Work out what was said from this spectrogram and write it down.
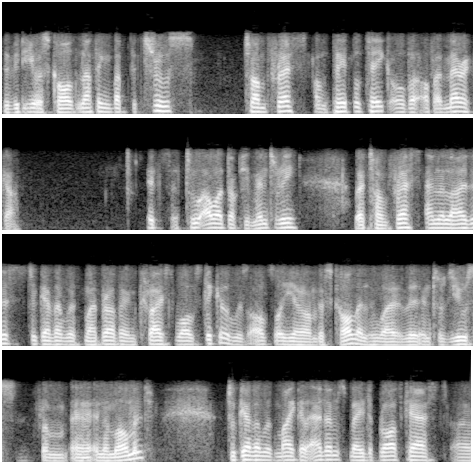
The video is called Nothing But the Truth Tom Friess on Papal Takeover of America. It's a two hour documentary where Tom Friess analyzes, together with my brother in Christ, Walt Stickle, who is also here on this call and who I will introduce from uh, in a moment, together with Michael Adams, made a broadcast, uh,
